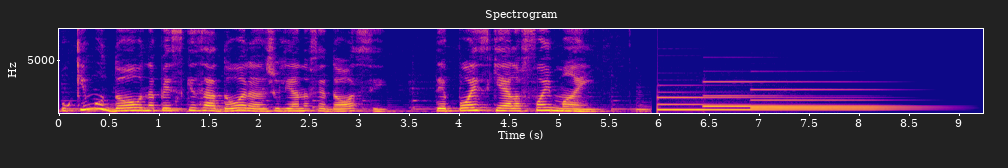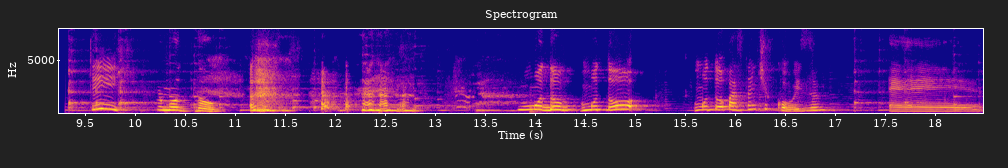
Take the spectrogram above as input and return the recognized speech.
O que mudou na pesquisadora Juliana Fedossi depois que ela foi mãe? Mudou. mudou, mudou, mudou bastante coisa. É,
